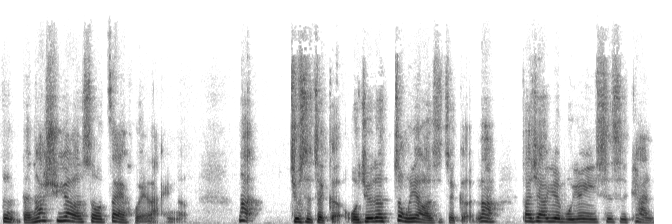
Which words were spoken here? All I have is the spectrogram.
等等，他需要的时候再回来呢？那就是这个。我觉得重要的是这个。那大家愿不愿意试试看，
